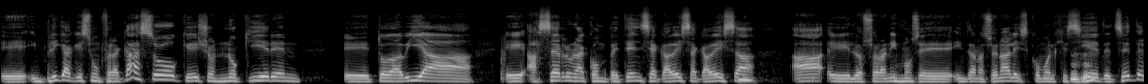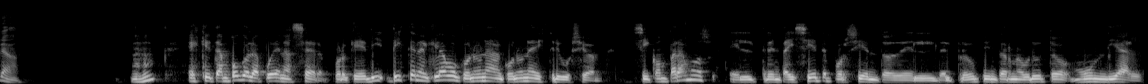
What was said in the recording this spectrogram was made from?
eh, ¿implica que es un fracaso? ¿Que ellos no quieren eh, todavía eh, hacerle una competencia cabeza a cabeza a los organismos internacionales como el G7, etcétera? Es que tampoco la pueden hacer, porque diste en el clavo con una, con una distribución. Si comparamos el 37% del, del Producto Interno Bruto mundial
